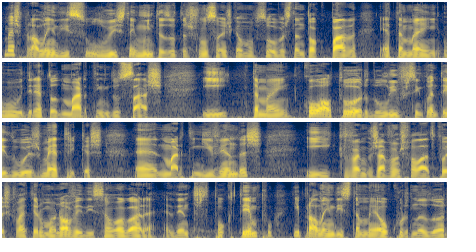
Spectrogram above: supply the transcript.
mas para além disso, o Luís tem muitas outras funções, que é uma pessoa bastante ocupada, é também o diretor de marketing do SAS e também coautor do livro 52 métricas uh, de marketing e vendas e que já vamos falar depois que vai ter uma nova edição agora dentro de pouco tempo e para além disso também é o coordenador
